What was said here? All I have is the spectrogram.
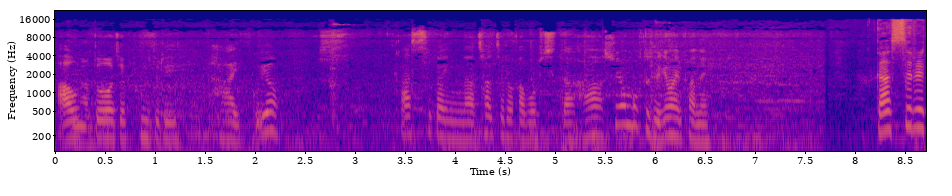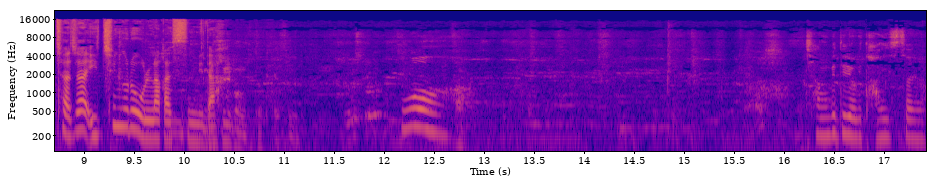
아웃도어 제품들이 다 있고요. 가스가 있나 찾으러 가봅시다. 아, 수영복도 되게 많이 파네. 가스를 찾아 2층으로 올라갔습니다. 우와. 장비들이 여기 다 있어요.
